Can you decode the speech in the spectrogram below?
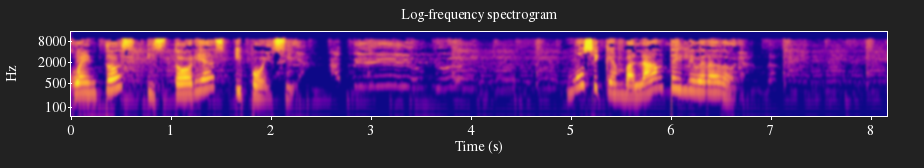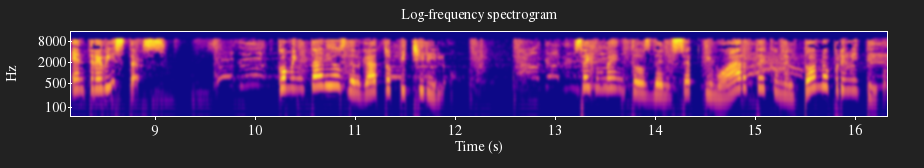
cuentos, historias y poesía. Música embalante y liberadora. Entrevistas. Comentarios del gato Pichirilo. Segmentos del séptimo arte con el tono primitivo.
